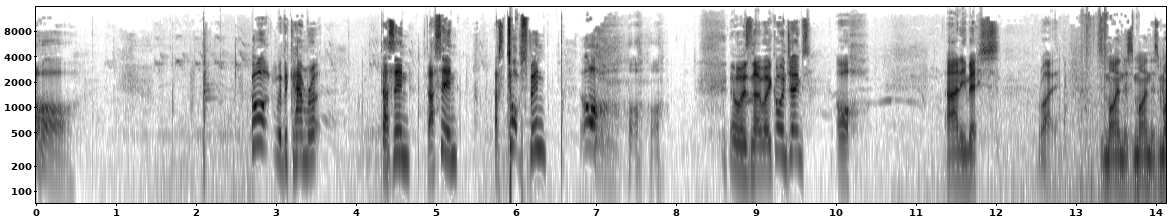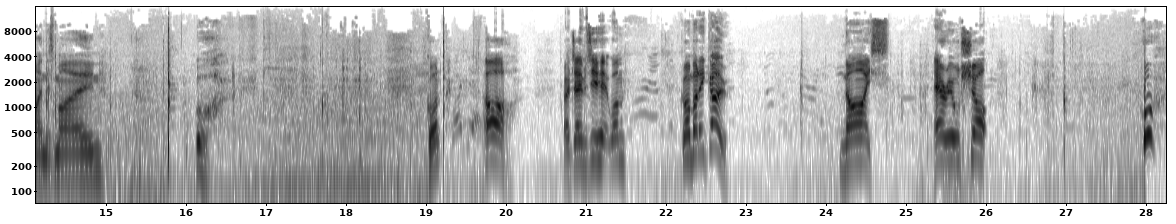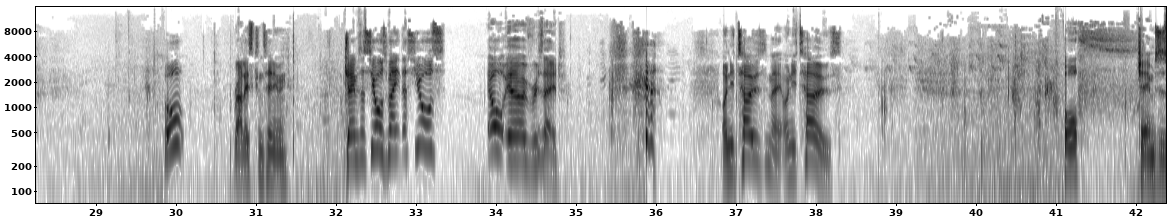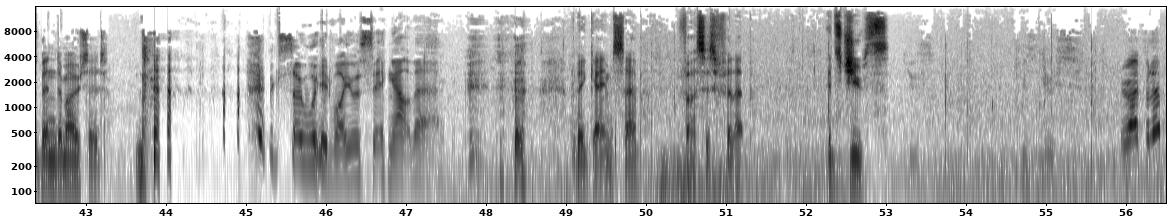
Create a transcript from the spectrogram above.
Oh! Oh, with the camera. That's in. That's in. That's top spin. Oh! There was no way. Go on, James. Oh. And he missed. Right. This is mine, this is mine, this is mine, this is mine. Oh. Go on. Oh. Right, James, you hit one. Go on, buddy, go. Nice. Aerial shot. Oh. Rally's continuing. James, that's yours, mate. That's yours. Oh, over his head. on your toes, mate. On your toes. Oof. James has been demoted. Looks so weird while you were sitting out there. Big game, Seb versus Philip. It's juice. You right, Philip?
